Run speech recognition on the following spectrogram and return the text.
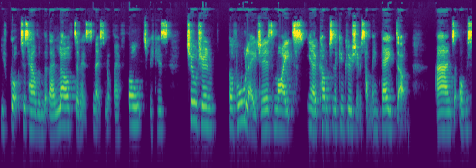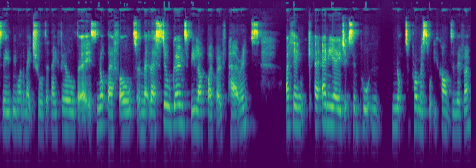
You've got to tell them that they're loved and it's it's not their fault because children of all ages might you know come to the conclusion it was something they've done, and obviously we want to make sure that they feel that it's not their fault and that they're still going to be loved by both parents. I think at any age it's important not to promise what you can't deliver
